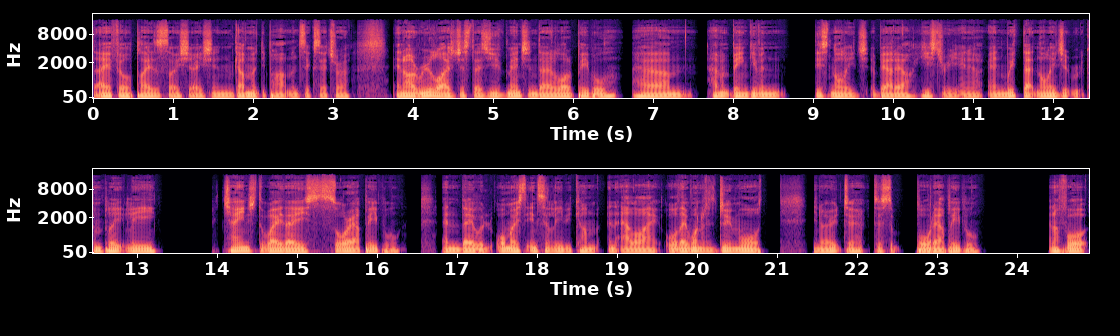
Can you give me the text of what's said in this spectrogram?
the AFL Players Association, government departments, etc. And I realised, just as you've mentioned, that a lot of people um, haven't been given this knowledge about our history, and our, and with that knowledge, it completely changed the way they saw our people and they would almost instantly become an ally or they wanted to do more you know to to support our people. And i thought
